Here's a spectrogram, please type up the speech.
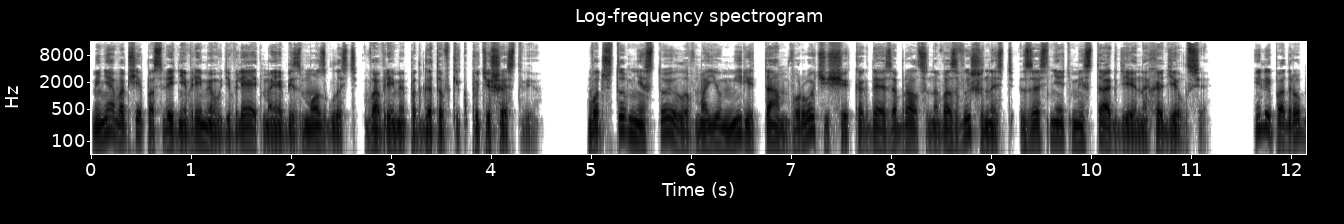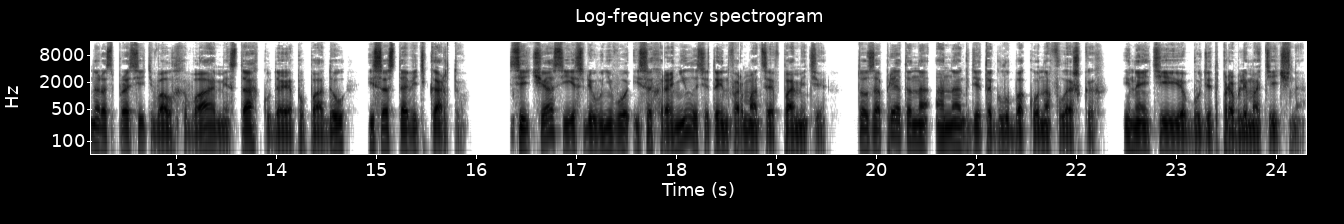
Меня вообще последнее время удивляет моя безмозглость во время подготовки к путешествию. Вот что мне стоило в моем мире там, в урочище, когда я забрался на возвышенность, заснять места, где я находился. Или подробно расспросить волхва о местах, куда я попаду, и составить карту. Сейчас, если у него и сохранилась эта информация в памяти, то запрятана она где-то глубоко на флешках, и найти ее будет проблематично.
